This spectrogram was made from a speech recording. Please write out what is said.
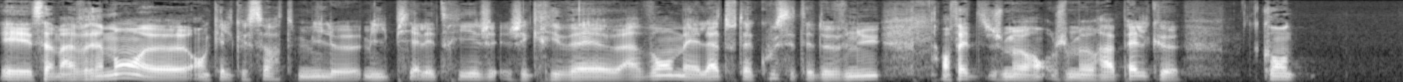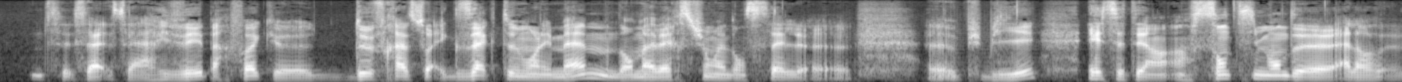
Et ça m'a vraiment, euh, en quelque sorte, mis le, pied à l'étrier. J'écrivais euh, avant, mais là, tout à coup, c'était devenu. En fait, je me rappelle que quand c'est arrivé parfois que deux phrases soient exactement les mêmes dans ma version et dans celle euh, euh, publiée. Et c'était un, sentiment de... Alors, euh,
